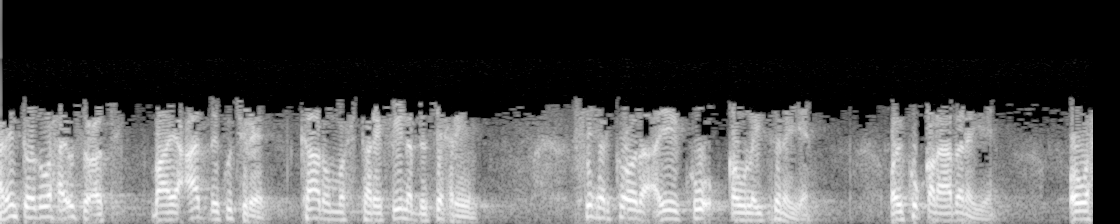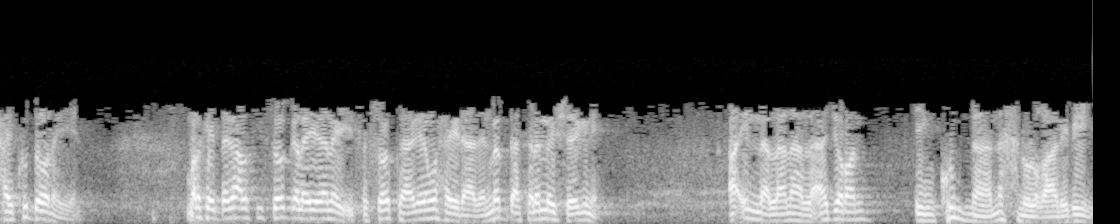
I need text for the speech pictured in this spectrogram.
arrintoodu waxay u socotay baayacaad bay ku jireen kaanuu muxtarifiina bisixrihim. Sixirkooda ayay ku qowleysanayeen oy ku qaraabanayeen oo waxay ku doonayeen. Markay dagaalkii soo galayeen ay isa soo taageen waxay yidhahdeen mabda kale may sheegin aina lanaa laajran in kunna naxnu lgaalibiin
